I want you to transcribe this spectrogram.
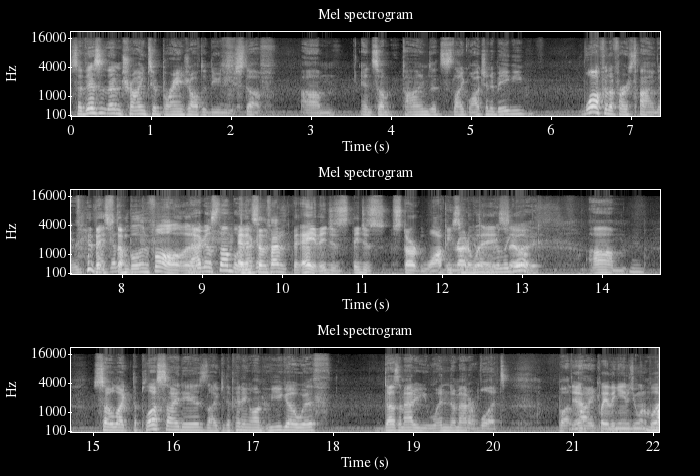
So this is them trying to branch off to do new stuff. Um, and sometimes it's like watching a baby walk for the first time. They're they gonna- stumble and fall. They're not gonna stumble. and then They're gonna- sometimes, hey, they just they just start walking they start right doing away. really so good. Um, so like the plus side is like depending on who you go with, doesn't matter. You win no matter what. But yeah, like play the games you want to play.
